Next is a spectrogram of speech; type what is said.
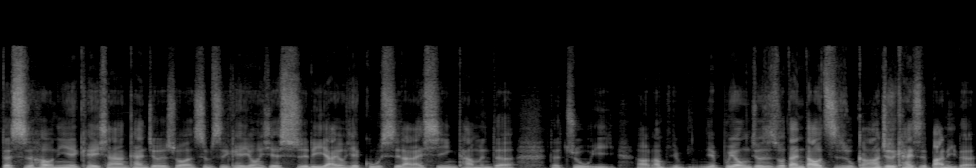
的时候，你也可以想想看，就是说是不是可以用一些实例啊，用一些故事来来吸引他们的的注意啊。那也也不用就是说单刀直入，赶快就是开始把你的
